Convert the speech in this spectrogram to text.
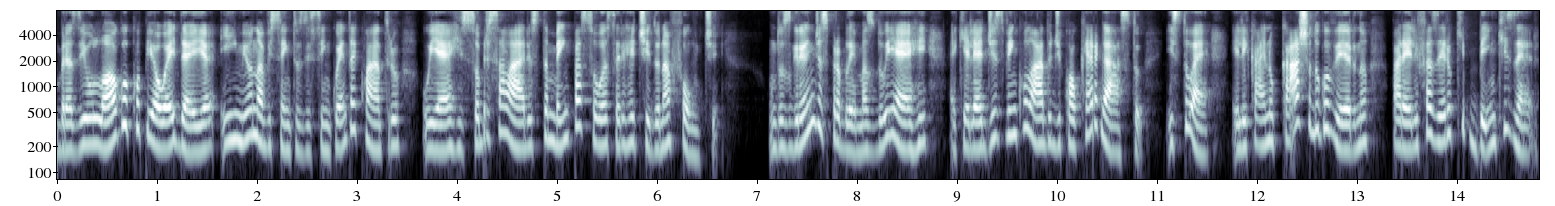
O Brasil logo copiou a ideia e, em 1954, o IR sobre salários também passou a ser retido na fonte. Um dos grandes problemas do IR é que ele é desvinculado de qualquer gasto, isto é, ele cai no caixa do governo para ele fazer o que bem quiser.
